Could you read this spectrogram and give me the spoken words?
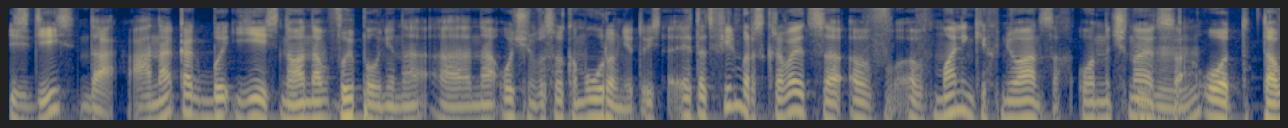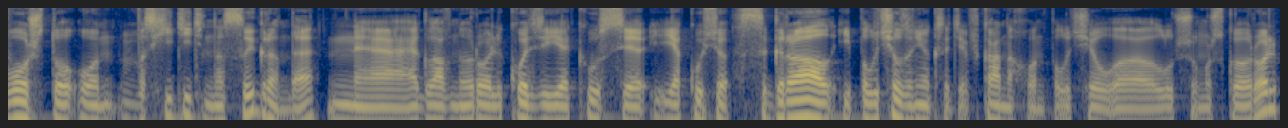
И здесь, да, она как бы есть, но она выполнена а, на очень высоком уровне. То есть этот фильм раскрывается в, в маленьких нюансах. Он начинается от того, что он восхитительно сыгран, да, э, главную роль Кодзи Якуси, Якусю сыграл и получил за нее, кстати, в Канах он получил лучшую мужскую роль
